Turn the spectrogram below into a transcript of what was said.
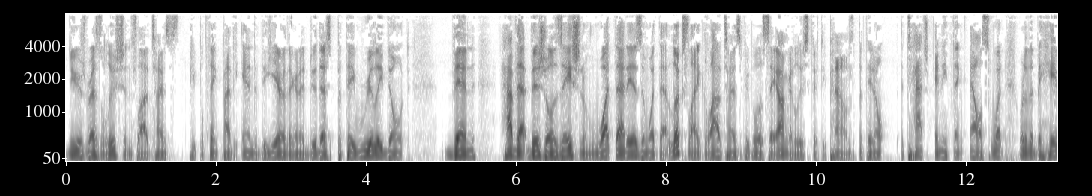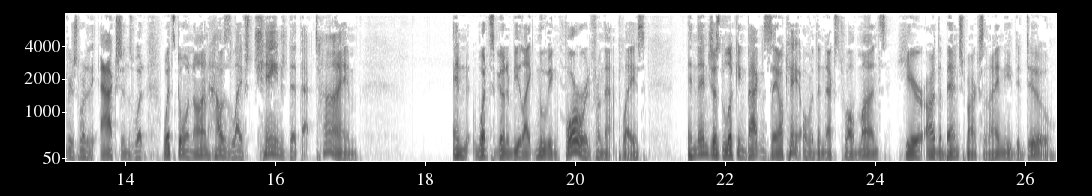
New Year's resolutions, a lot of times people think by the end of the year they're going to do this, but they really don't then have that visualization of what that is and what that looks like. A lot of times people will say, oh, I'm going to lose 50 pounds, but they don't attach anything else. What, what are the behaviors? What are the actions? What, what's going on? How has life changed at that time? And what's going to be like moving forward from that place? And then just looking back and say, okay, over the next 12 months, here are the benchmarks that I need to do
